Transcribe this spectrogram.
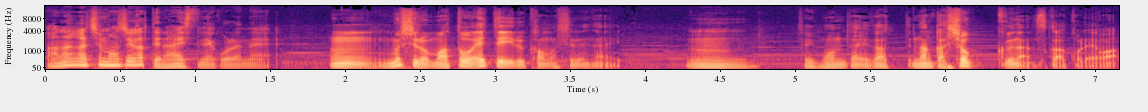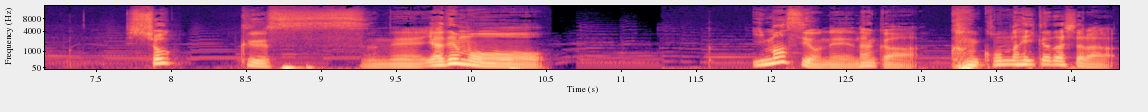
あながち間違ってないですねこれね。うん。むしろ的を得ているかもしれない。うん。という問題があってなんかショックなんですかこれは。ショックっすね。いや、でも、いますよね。なんか、こ こんな言い方したら、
